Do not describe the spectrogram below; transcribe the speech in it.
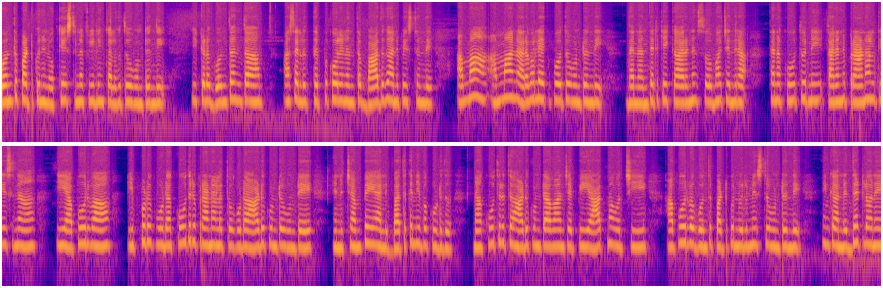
గొంతు పట్టుకుని నొక్కేస్తున్న ఫీలింగ్ కలుగుతూ ఉంటుంది. ఇక్కడ గొంతంతా అసలు తెప్పుకోలేనంత బాధగా అనిపిస్తుంది. అమ్మా అమ్మ అని అరవలేకపోతూ ఉంటుంది. దాని అంతటికీ కారణం శోభాచంద్ర. తన కూతుర్ని తనని ప్రాణాలు తీసిన ఈ అపూర్వ ఇప్పుడు కూడా కూతురు ప్రాణాలతో కూడా ఆడుకుంటూ ఉంటే నేను చంపేయాలి బతకనివ్వకూడదు. నా కూతురుతో ఆడుకుంటావా అని చెప్పి ఆత్మ వచ్చి అపూర్వ గొంతు పట్టుకుని నులిమేస్తూ ఉంటుంది. ఇంకా నిద్దట్లోనే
